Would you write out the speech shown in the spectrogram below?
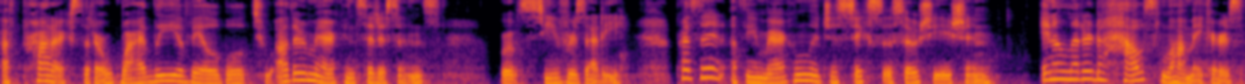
of products that are widely available to other American citizens, wrote Steve Rossetti, president of the American Logistics Association, in a letter to House lawmakers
